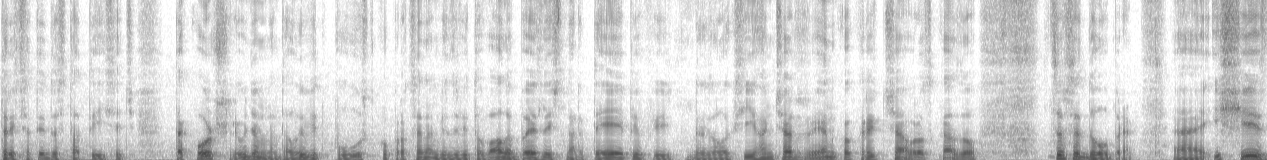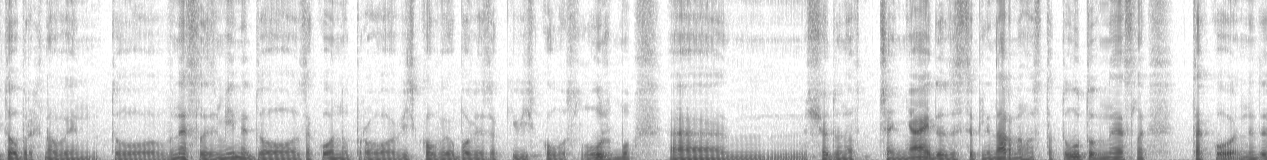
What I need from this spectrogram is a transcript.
30 до 100 тисяч. Також людям надали відпустку. Про це нам відзвітували безліч нардепів. І Олексій Гончаренко кричав, розказував. Це все добре. Е, І ще із добрих новин, то внесли зміни до закону про військовий обов'язок і військову службу е, щодо навчання і до дисциплінарного статуту внесли. Тако, не до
